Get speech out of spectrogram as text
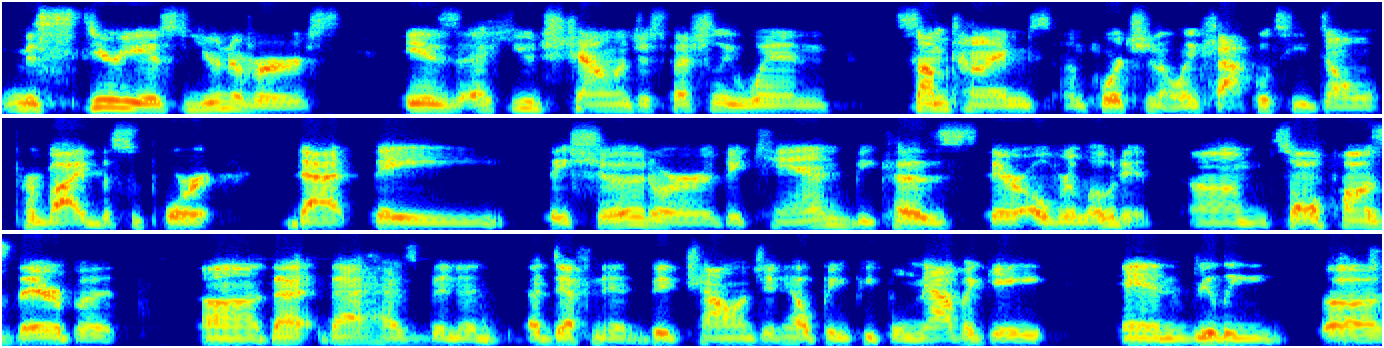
mysterious universe is a huge challenge especially when sometimes unfortunately faculty don't provide the support that they they should or they can because they're overloaded. Um, so I'll pause there, but uh, that that has been a, a, definite big challenge in helping people navigate and really uh,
